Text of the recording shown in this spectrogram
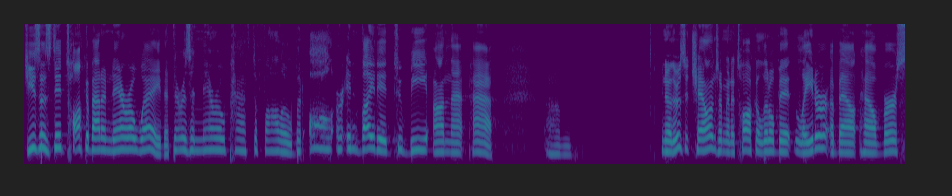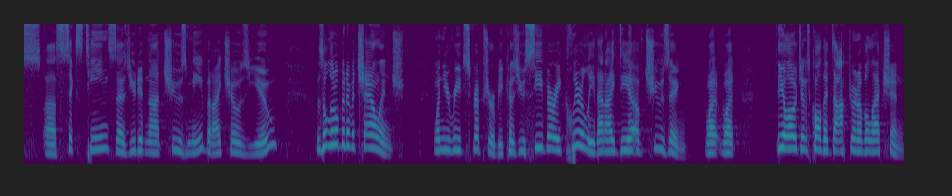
Jesus did talk about a narrow way, that there is a narrow path to follow, but all are invited to be on that path. Um, you know, there's a challenge. I'm going to talk a little bit later about how verse uh, 16 says, You did not choose me, but I chose you. There's a little bit of a challenge when you read Scripture because you see very clearly that idea of choosing what, what theologians call the doctrine of election.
